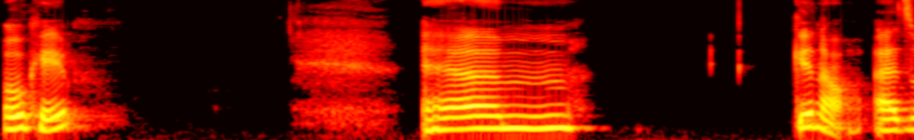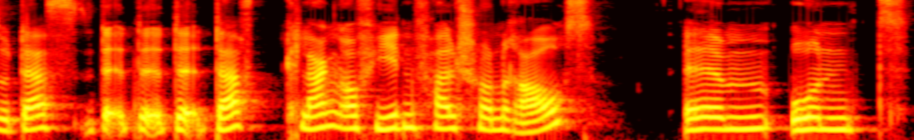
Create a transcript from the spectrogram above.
Okay. Ähm, genau, also das, das klang auf jeden Fall schon raus. Ähm, und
